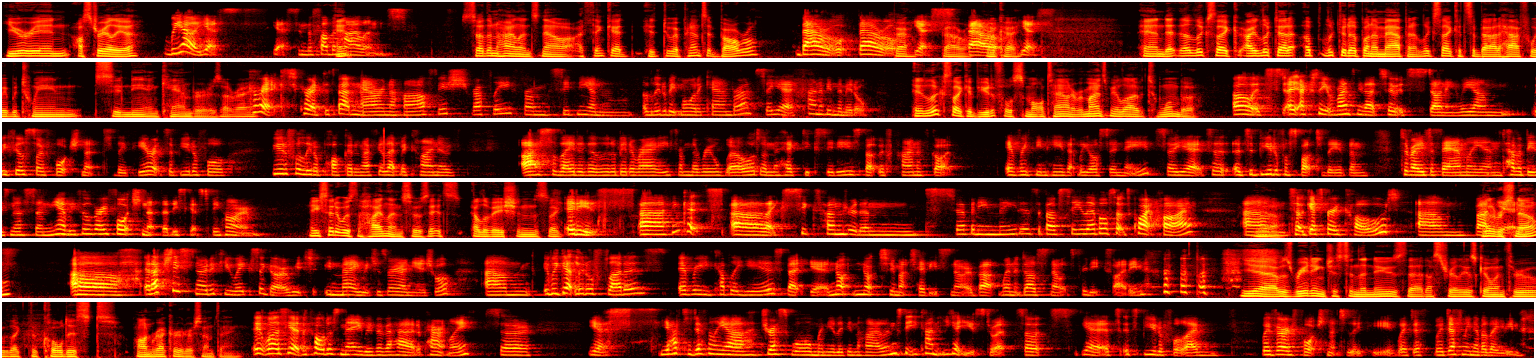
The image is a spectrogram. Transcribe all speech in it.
you're in Australia, We are, yes. Yes, in the Southern And- Highlands. Southern Highlands. Now, I think I do I pronounce it Barrow? Barrow, barrel, Bar- yes. Barrow. Barrel, okay. yes. And it, it looks like I looked at it up, looked it up on a map, and it looks like it's about halfway between Sydney and Canberra. Is that right? Correct, correct. It's about an hour and a half ish, roughly, from Sydney and a little bit more to Canberra. So, yeah, kind of in the middle. It looks like a beautiful small town. It reminds me a lot of Toowoomba. Oh, it's actually it reminds me of that too. It's stunning. We um we feel so fortunate to live here. It's a beautiful, beautiful little pocket, and I feel like we're kind of isolated a little bit away from the real world and the hectic cities, but we've kind of got everything here that we also need. So yeah, it's a it's a beautiful spot to live and to raise a family and have a business. And yeah, we feel very fortunate that this gets to be home. Now, you said it was the Highlands, so is it- it's elevations like It is. Uh, I think it's uh, like 670 meters above sea level, so it's quite high. Um, Yeah. So it gets very cold. Um, but ever yeah, snow? Uh, it actually snowed a few weeks ago, which in May, which is very unusual. Um, we get little flutters every couple of years, but yeah, not not too much heavy snow. But when it does snow, it's pretty exciting. Yeah, I was reading just in the news that Australia's going through like the coldest on record or something. It was, yeah, the coldest May we've ever had, apparently. So, yes, you have to definitely uh, dress warm when you live in the Highlands, but you can't. You get used to it. So it's, yeah, it's it's beautiful. I'm, we're very fortunate to live here. We're def- we're definitely never leaving.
